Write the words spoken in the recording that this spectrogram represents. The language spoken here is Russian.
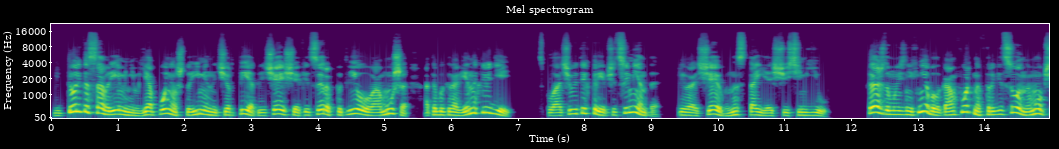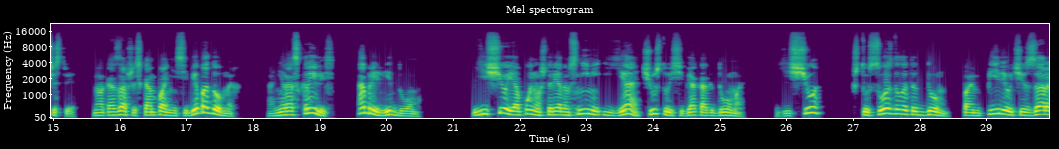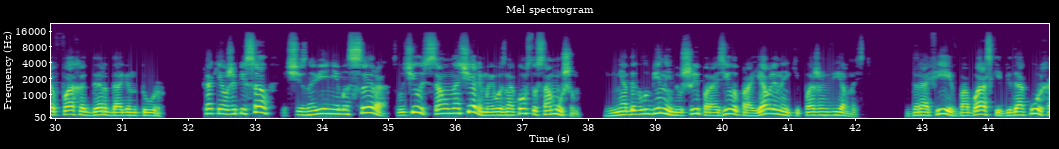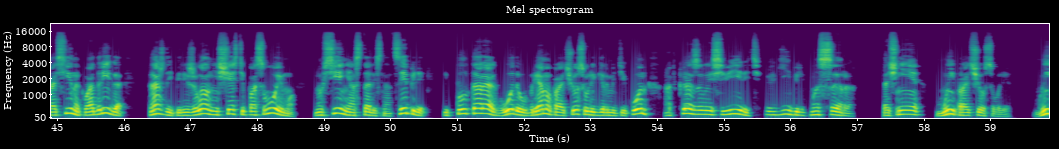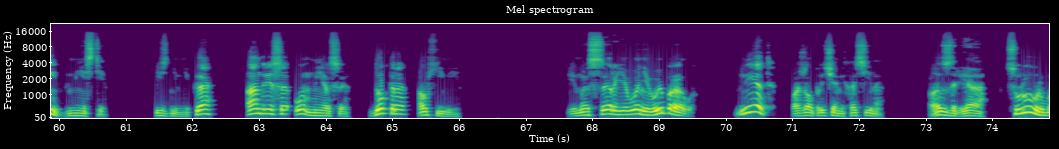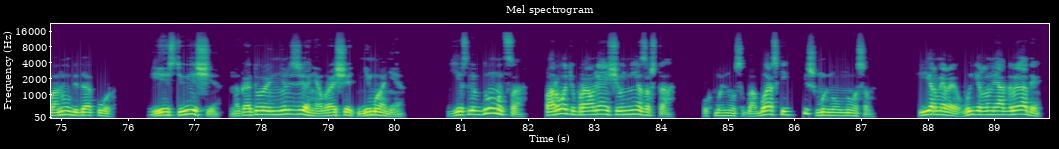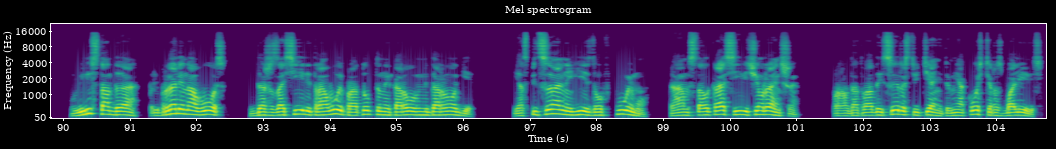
И только со временем я понял, что именно черты, отличающие офицеров пытливого Амуша от обыкновенных людей, сплачивают их крепче цемента, превращая в настоящую семью. Каждому из них не было комфортно в традиционном обществе, но оказавшись в компании себе подобных, они раскрылись, обрели дом. Еще я понял, что рядом с ними и я чувствую себя как дома. Еще, что создал этот дом Помпилио Чезаре Фаха дер Дагентур. Как я уже писал, исчезновение Мессера случилось в самом начале моего знакомства с Амушем, и меня до глубины души поразила проявленная экипажем верность. Дорофеев, Бабарский, Бедокур, Хасина, Квадрига – каждый переживал несчастье по-своему, но все они остались на цепеле и полтора года упрямо прочесывали герметикон, отказываясь верить в гибель Мессера. Точнее, мы прочесывали. Мы вместе. Из дневника Андреса О. Мерсе, доктора алхимии. Мессер его не выпорол? Нет, пожал плечами Хасина. А зря. Сурово рубанул бедокур. Есть вещи, на которые нельзя не обращать внимания. Если вдуматься, пороть управляющего не за что, ухмыльнулся Бабарский и шмыгнул носом. Фермеры выдернули ограды, увели стада, прибрали навоз и даже засеяли травой протоптанные коровами дороги. Я специально ездил в пойму, там стало красивее, чем раньше. Правда, от воды сыростью тянет, у меня кости разболелись.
